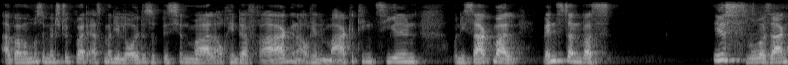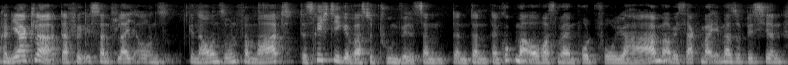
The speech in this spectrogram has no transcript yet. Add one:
aber man muss immer ein Stück weit erstmal die Leute so ein bisschen mal auch hinterfragen, auch in den Marketingzielen. Und ich sag mal, wenn es dann was ist, wo wir sagen können, ja klar, dafür ist dann vielleicht auch in, genau in so einem Format das Richtige, was du tun willst. Dann, dann, dann, dann guck mal auch, was wir im Portfolio haben. Aber ich sage mal immer so ein bisschen,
